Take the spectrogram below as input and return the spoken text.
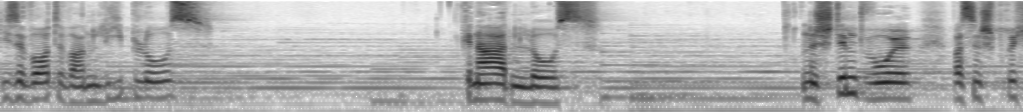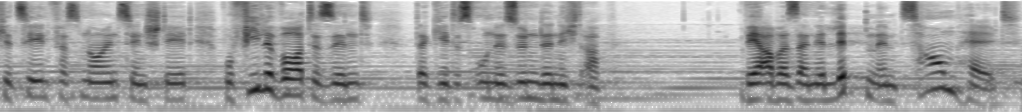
Diese Worte waren lieblos, gnadenlos. Und es stimmt wohl, was in Sprüche 10, Vers 19 steht, wo viele Worte sind, da geht es ohne Sünde nicht ab. Wer aber seine Lippen im Zaum hält,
